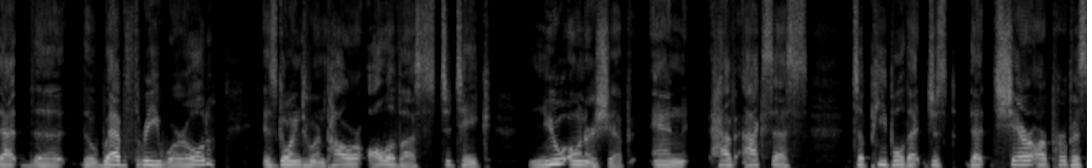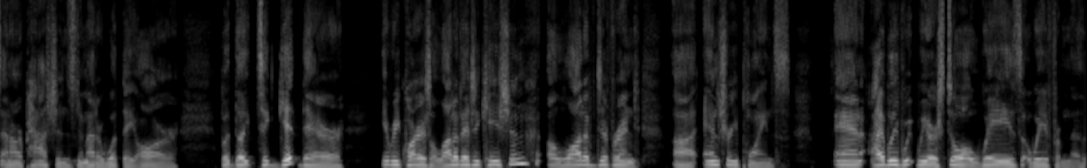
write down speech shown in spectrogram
that the the web three world is going to empower all of us to take new ownership and have access to people that just that share our purpose and our passions no matter what they are but the, to get there it requires a lot of education a lot of different uh, entry points and i believe we, are still a ways away from this.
